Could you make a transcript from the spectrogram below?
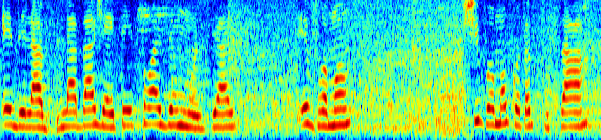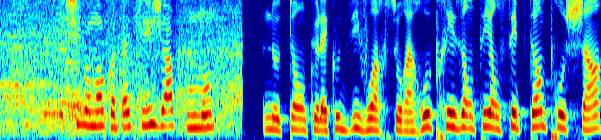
Et de là-bas, j'ai été troisième mondial. Et vraiment, je suis vraiment contente pour ça. Je suis vraiment contente, c'est joie pour moi. Notons que la Côte d'Ivoire sera représentée en septembre prochain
